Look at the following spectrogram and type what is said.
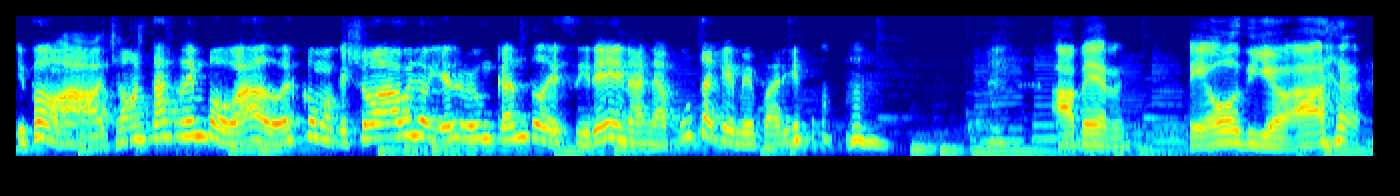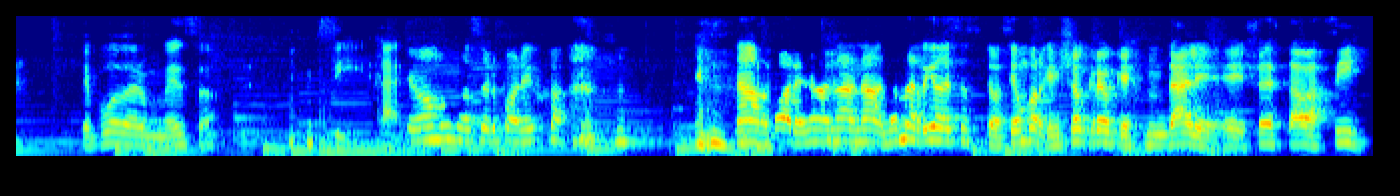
Y fue, ah, chabón, estás re embobado, es como que yo hablo y él ve un canto de sirenas, la puta que me parió. A ver, te odio. Ah, ¿Te puedo dar un beso? Sí, que vamos a hacer pareja. No, pobre, no, no, no, no me río de esa situación porque yo creo que, dale, eh, yo estaba así.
